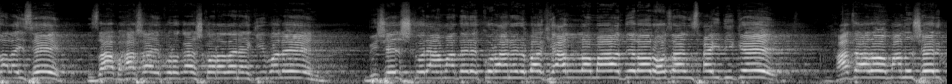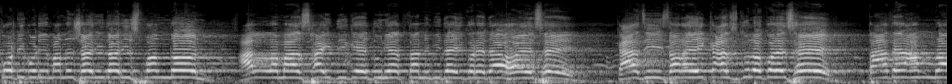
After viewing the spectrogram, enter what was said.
চালাইছে, যা ভাষায় প্রকাশ করা যায় না। কি বলেন? বিশেষ করে আমাদের কোরআনের বাকি আল্লামা দেলার হোসেন সাইদিকে হাজারো মানুষের, কোটি কোটি মানুষের হৃদয় স্পন্দন আল্লামা সাইদিকে দুনিয়ার তান বিদায় করে দেওয়া হয়েছে। কাজী যারা এই কাজগুলো করেছে তাদের আমরা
